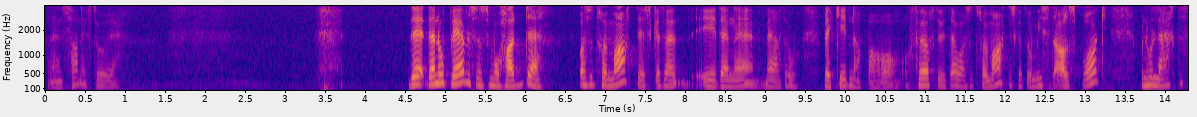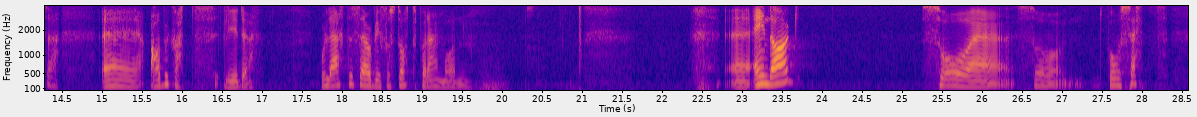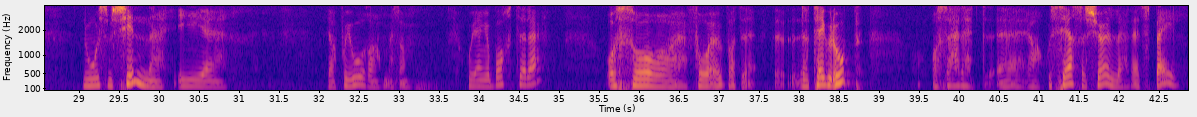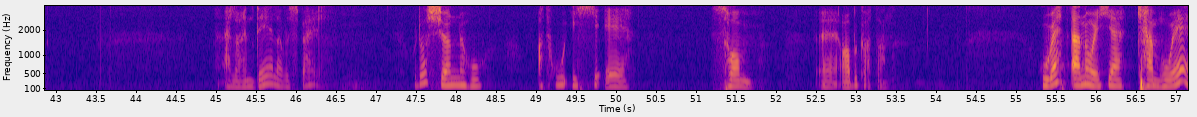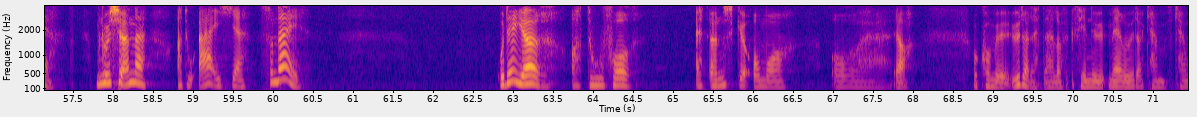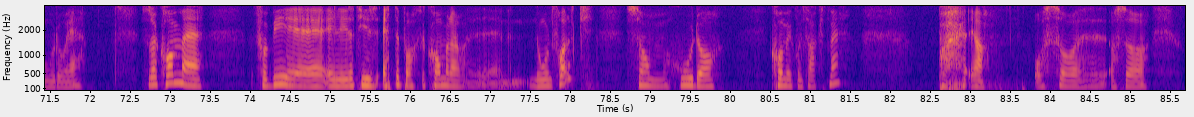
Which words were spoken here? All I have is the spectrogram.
Det er en sann historie. Det, den opplevelsen som hun hadde var så traumatisk altså, denne, med at hun ble kidnappa og, og, ført ut. Det var så traumatisk at hun mista all språk. Men hun lærte seg eh, apekattlyder. Hun lærte seg å bli forstått på den måten. Eh, en dag så, eh, så, får hun sett noe som skinner i, eh, ja, på jorda. Liksom. Hun går bort til det og så får hun at det, tar hun det opp, og så er det et eh, ja, Hun ser seg sjøl. Det er et speil. Eller en del av et speil. Og da skjønner hun at hun ikke er som eh, apekattene. Hun vet ennå ikke hvem hun er, men hun skjønner at hun er ikke som deg. Og det gjør at hun får et ønske om å, å, ja, å, komme ut av dette, eller finne mer ut av hvem, hvem hun da er. Så da kommer forbi eh, en liten tid etterpå så kommer det eh, noen folk som hun da kom i kontakt med. På, ja, og så, og så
